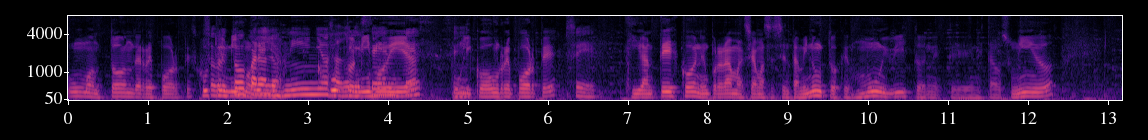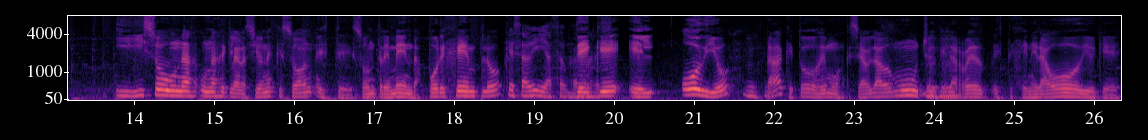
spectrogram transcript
un montón de reportes, justo Sobre el mismo todo para día, los niños, justo el mismo día sí. publicó un reporte Sí. gigantesco en un programa que se llama 60 Minutos, que es muy visto en, este, en Estados Unidos, y hizo unas, unas declaraciones que son, este, son tremendas. Por ejemplo, ¿Qué sabías, Oscar? de que el odio. ¿tá? que todos hemos, que se ha hablado mucho, de que la red este, genera odio y que,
